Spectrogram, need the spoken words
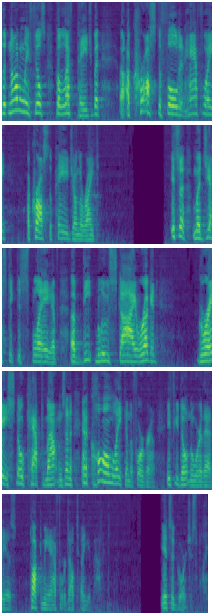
that not only fills the left page, but uh, across the fold and halfway across the page on the right. It's a majestic display of, of deep blue sky, rugged gray snow capped mountains, and a, and a calm lake in the foreground. If you don't know where that is, talk to me afterwards. I'll tell you about it. It's a gorgeous place.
